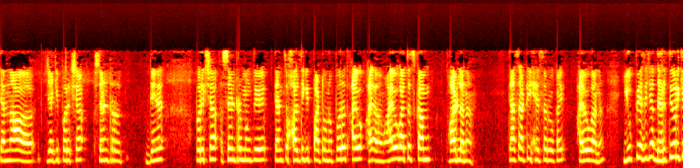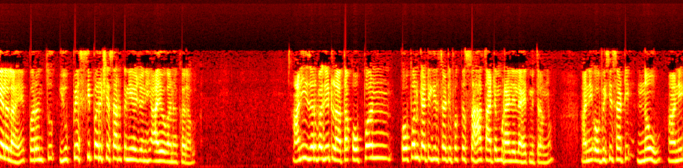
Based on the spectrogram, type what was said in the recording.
त्यांना ज्या जे की परीक्षा सेंटर देण्या परीक्षा सेंटर मग ते त्यांचं हॉल तिकीट पाठवणं परत आयोग आयोगाचंच काम वाढलं ना? त्यासाठी हे सर्व काही आयोगानं युपीएससीच्या धर्तीवर केलेलं आहे परंतु युपीएससी परीक्षेसारखं नियोजन हे आयोगानं करावं. आणि जर बघितलं आता ओपन ओपन कॅटेगरीसाठी फक्त सहाच आयटम राहिलेले आहेत मित्रांनो. आणि ओबीसी साठी नऊ आणि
